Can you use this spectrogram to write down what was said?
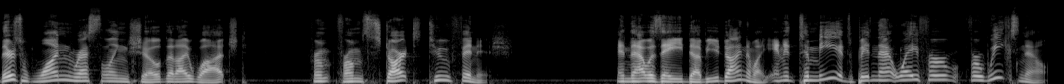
there's one wrestling show that I watched from from start to finish. And that was AEW Dynamite. And it to me it's been that way for for weeks now.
